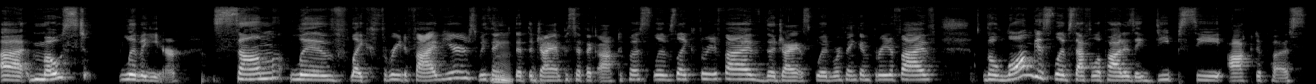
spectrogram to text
Uh, most live a year. Some live like three to five years. We think Mm. that the giant Pacific octopus lives like three to five. The giant squid, we're thinking three to five. The longest lived cephalopod is a deep sea octopus.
